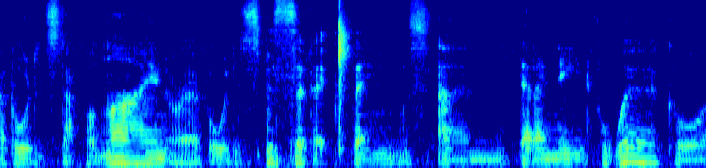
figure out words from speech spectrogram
I've ordered stuff online or I've ordered specific things um, that I need for work or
